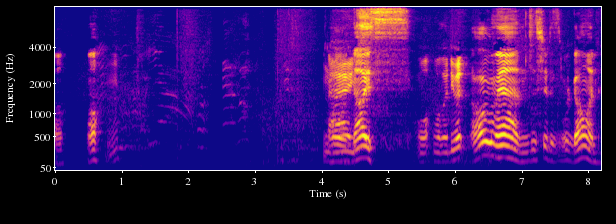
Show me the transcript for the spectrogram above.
Oh, oh. Nice. Oh, nice. Will, will they do it? Oh man, this shit is, we're going.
